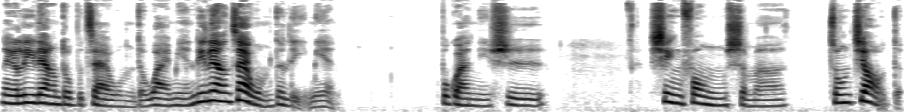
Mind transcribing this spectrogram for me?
那个力量都不在我们的外面，力量在我们的里面。不管你是信奉什么宗教的，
